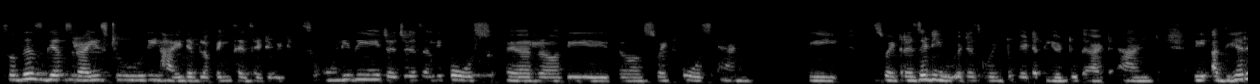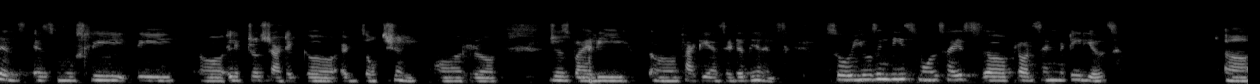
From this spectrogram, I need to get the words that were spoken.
So this gives rise to the high developing sensitivity. So only the ridges and the pores where uh, the uh, sweat pores and the sweat residue, it is going to get adhered to that. And the adherence is mostly the uh, electrostatic uh, adsorption or uh, just by the uh, fatty acid adherence. So using these small size fluorescent materials, uh,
